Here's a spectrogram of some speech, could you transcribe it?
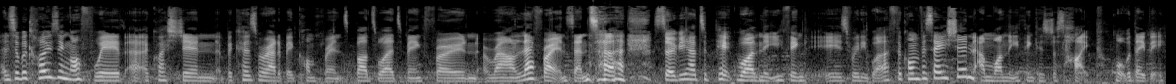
And so we're closing off with a question because we're at a big conference, buzzwords being thrown around left, right, and centre. So if you had to pick one that you think is really worth the conversation and one that you think is just hype, what would they be?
